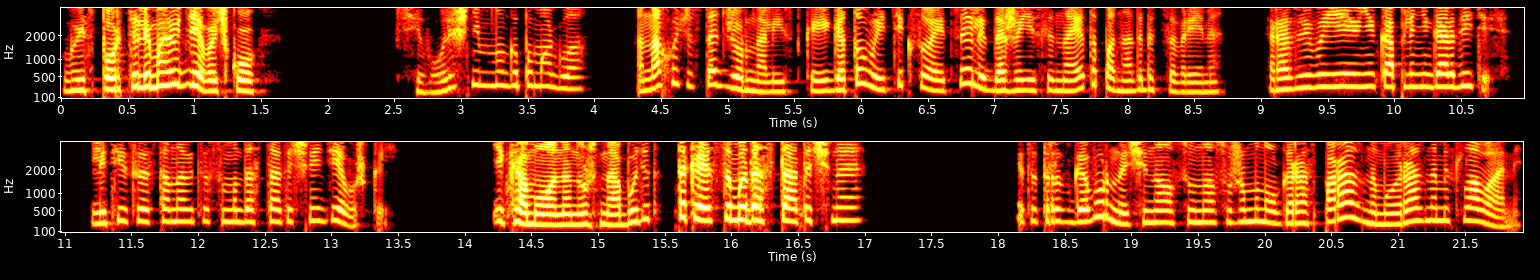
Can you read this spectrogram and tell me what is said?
«Вы испортили мою девочку!» Всего лишь немного помогла. Она хочет стать журналисткой и готова идти к своей цели, даже если на это понадобится время. Разве вы ею ни капли не гордитесь? Летиция становится самодостаточной девушкой. И кому она нужна будет? Такая самодостаточная! Этот разговор начинался у нас уже много раз по-разному и разными словами.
